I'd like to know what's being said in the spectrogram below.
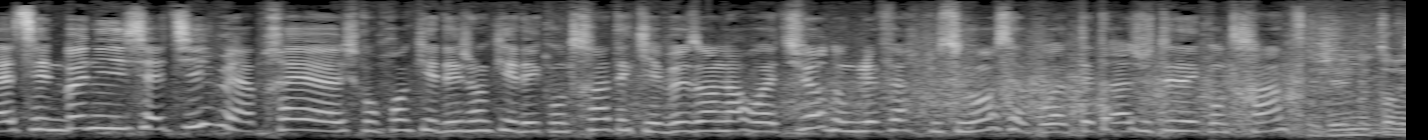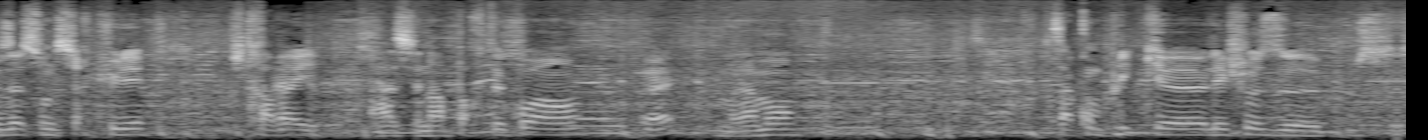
Euh, c'est une bonne initiative, mais après, euh, je comprends qu'il y ait des gens qui aient des contraintes et qui aient besoin de leur voiture. Donc le faire plus souvent, ça pourrait peut-être rajouter des contraintes. J'ai une autorisation de circuler. Je travaille. Ah, c'est n'importe quoi. Hein. Ouais. Vraiment. Ça complique euh, les choses plus,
